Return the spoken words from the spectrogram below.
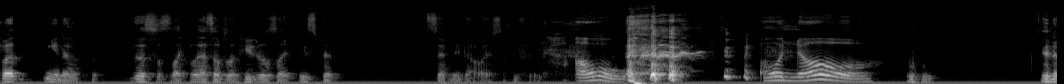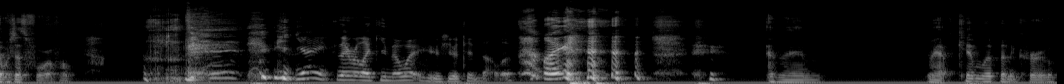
But you know, this was like the last episode. He was like, "We spent seventy dollars on food." oh. Oh, no. Mhm. And it was just four of them. Yikes. They were like, you know what? Here's your $10. Like, And then we have Kim Lip and the crew,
